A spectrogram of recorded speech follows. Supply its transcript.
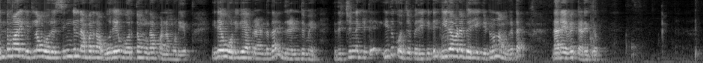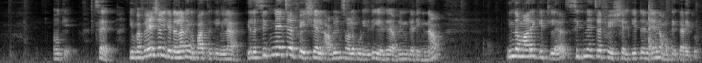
இந்த மாதிரி கிட்லாம் ஒரு சிங்கிள் நம்பர் தான் ஒரே ஒருத்தவங்க தான் பண்ண முடியும். இதே ஒலிவியா பிராண்ட் தான் இது ரெண்டுமே. இது சின்ன கிட்டு இது கொஞ்சம் பெரிய கிட்டு இதை விட பெரிய கிட்டும் நம்மக்கிட்ட நிறையவே கிடைக்கும். ஓகே சரி. இப்போ ஃபேஷியல் கிட்டலாம் நீங்க பாத்துருக்கீங்களா இதுல சிக்னேச்சர் ஃபேஷியல் அப்படின்னு சொல்லக்கூடியது எது அப்படின்னு கேட்டீங்கன்னா இந்த மாதிரி கிட்ல சிக்னேச்சர் ஃபேஷியல் கிட்டுனே நமக்கு கிடைக்கும்.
